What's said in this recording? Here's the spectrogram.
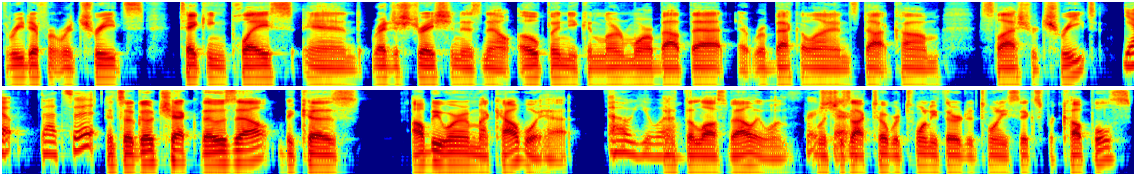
three different retreats taking place, and registration is now open. You can learn more about that at RebeccaLyons.com slash retreat. Yep, that's it. And so go check those out because I'll be wearing my cowboy hat. Oh, you will. At the Lost Valley one, For which sure. is October 23rd to 26th for couples.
